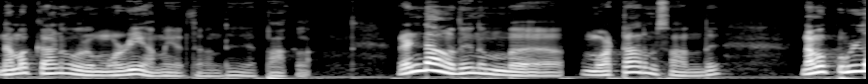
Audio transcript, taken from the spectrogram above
நமக்கான ஒரு மொழி அமையறதை வந்து பார்க்கலாம். ரெண்டாவது நம்ம வட்டாரம் சார்ந்து நமக்குள்ள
